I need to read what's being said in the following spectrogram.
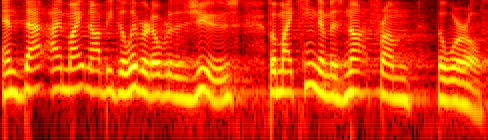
and that I might not be delivered over to the Jews but my kingdom is not from the world.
